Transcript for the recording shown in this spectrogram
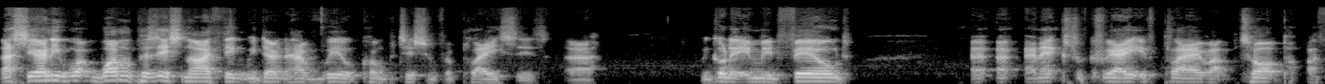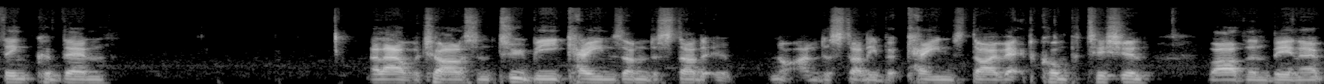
that's the only one position I think we don't have real competition for places. Uh, we got it in midfield. an extra creative player up top, I think, could then allow Richarlison to be Kane's understudy, not understudy, but Kane's direct competition rather than being a,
